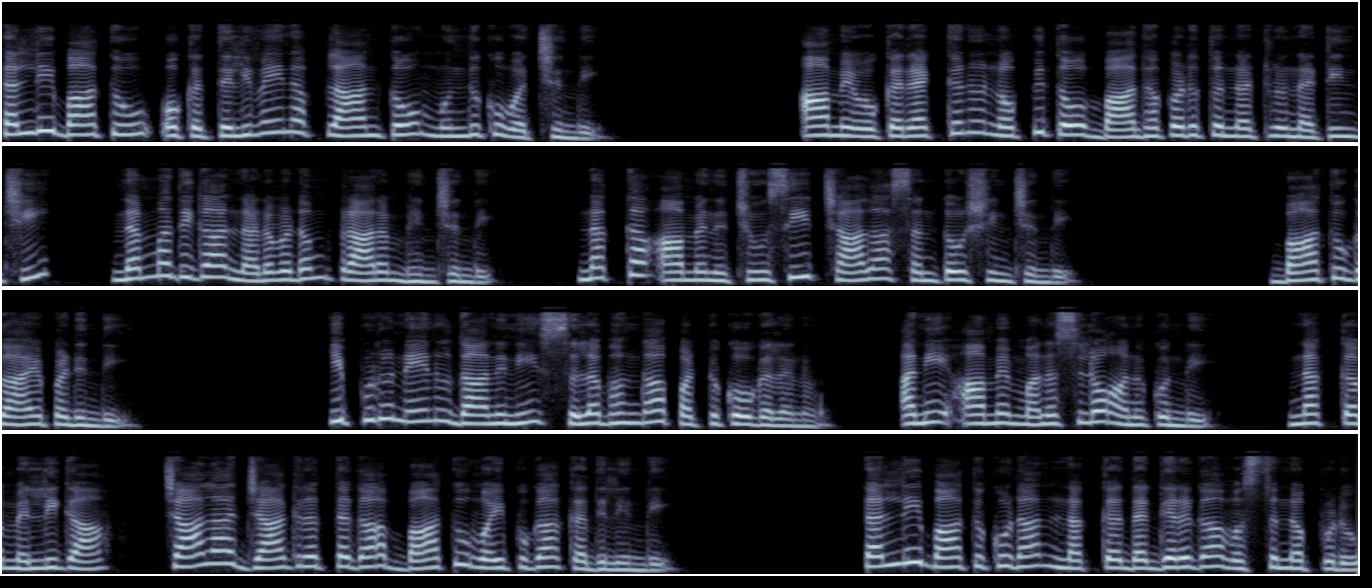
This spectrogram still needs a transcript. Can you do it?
తల్లి బాతు ఒక తెలివైన ప్లాన్తో ముందుకు వచ్చింది. ఆమె ఒక రెక్కను నొప్పితో బాధపడుతున్నట్లు నటించి నెమ్మదిగా నడవడం ప్రారంభించింది. నక్క ఆమెను చూసి చాలా సంతోషించింది. బాతు గాయపడింది. ఇప్పుడు నేను దానిని సులభంగా పట్టుకోగలను అని ఆమె మనసులో అనుకుంది. నక్క మెల్లిగా చాలా జాగ్రత్తగా బాతు వైపుగా కదిలింది. తల్లి బాతు కూడా నక్క దగ్గరగా వస్తున్నప్పుడు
